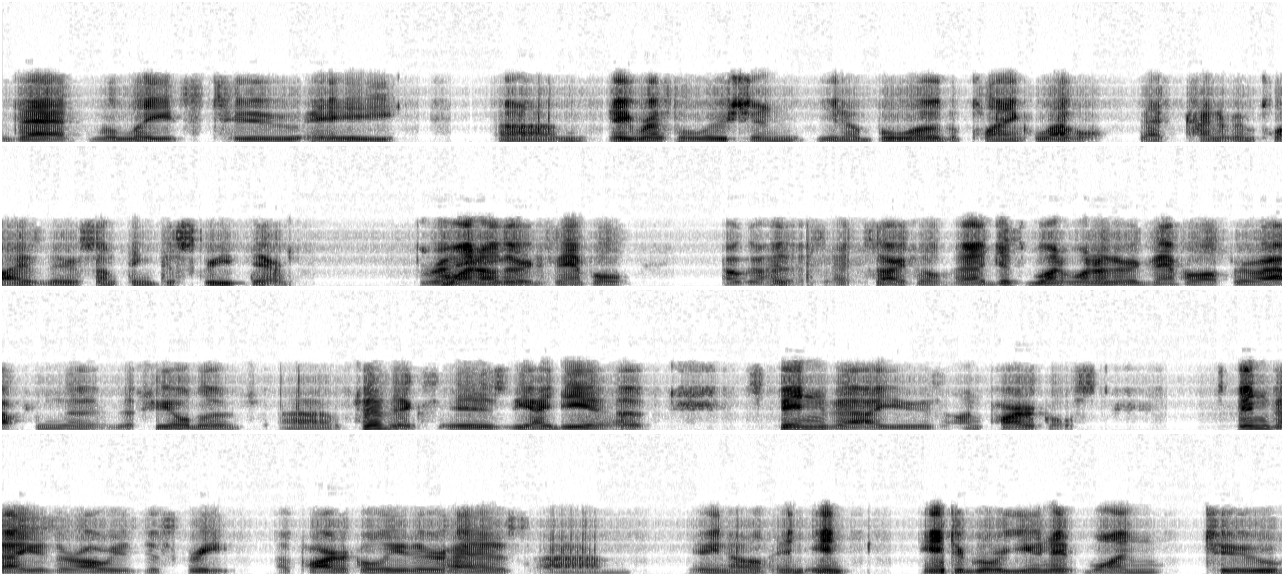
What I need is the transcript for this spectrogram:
that relates to a um, a resolution, you know, below the Planck level. That kind of implies there's something discrete there. Right. One other example. Oh, go ahead. Uh, sorry, Phil. Uh, just one one other example I'll throw out from the the field of uh, physics is the idea of spin values on particles. Spin values are always discrete. A particle either has, um, you know, an in, integral unit, one, two,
